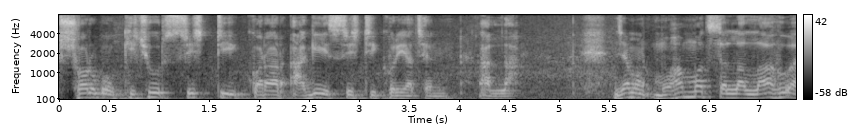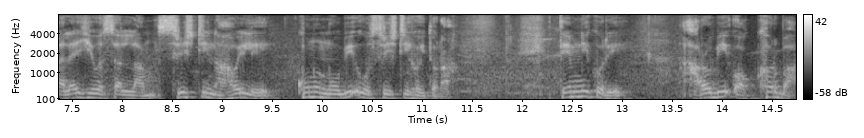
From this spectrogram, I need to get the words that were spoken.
সর্ব কিছুর সৃষ্টি করার আগে সৃষ্টি করিয়াছেন আল্লাহ। যেমন মোহাম্মদ সাল্লাল্লাহু আলহি ওয়াসাল্লাম সৃষ্টি না হইলে কোনো নবী ও সৃষ্টি হইত না। তেমনি করে আরবি অক্ষর বা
